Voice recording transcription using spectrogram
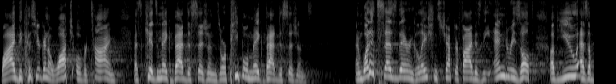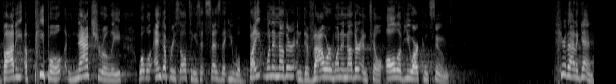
Why? Because you're going to watch over time as kids make bad decisions or people make bad decisions. And what it says there in Galatians chapter 5 is the end result of you as a body of people naturally. What will end up resulting is it says that you will bite one another and devour one another until all of you are consumed. Hear that again.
